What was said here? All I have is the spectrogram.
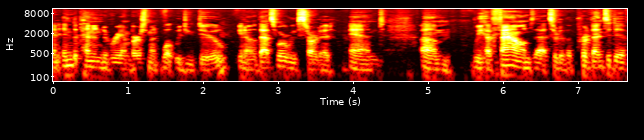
and independent of reimbursement, what would you do? You know, that's where we've started. And um, we have found that sort of a preventative,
